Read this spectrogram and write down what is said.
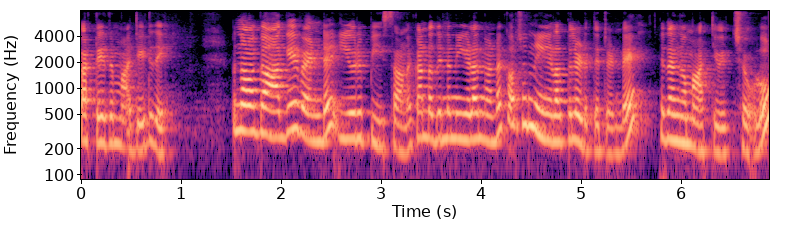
കട്ട് ചെയ്ത് മാറ്റിയിട്ട് ദേ. ഇപ്പം നമുക്ക് ആകെ വേണ്ട ഈ ഒരു പീസാണ് കണ്ട അതിന്റെ നീളം കണ്ട് കുറച്ച് നീളത്തിൽ എടുത്തിട്ടുണ്ട്. ഇതങ്ങ് മാറ്റി വെച്ചോളൂ.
